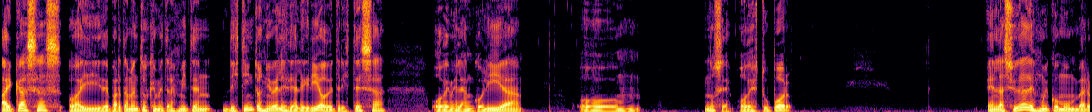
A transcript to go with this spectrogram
hay casas o hay departamentos que me transmiten distintos niveles de alegría o de tristeza o de melancolía o mm, no sé, o de estupor. En la ciudad es muy común ver,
